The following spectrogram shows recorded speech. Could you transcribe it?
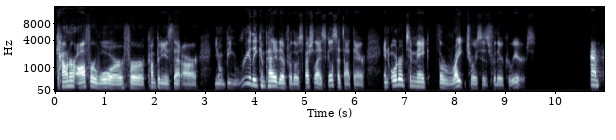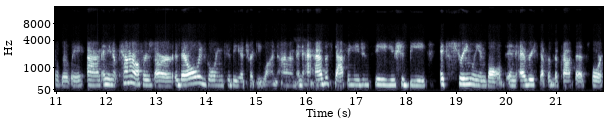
counter offer war for companies that are, you know, being really competitive for those specialized skill sets out there in order to make the right choices for their careers? Absolutely. Um, and, you know, counteroffers are, they're always going to be a tricky one. Um, and as a staffing agency, you should be extremely involved in every step of the process for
